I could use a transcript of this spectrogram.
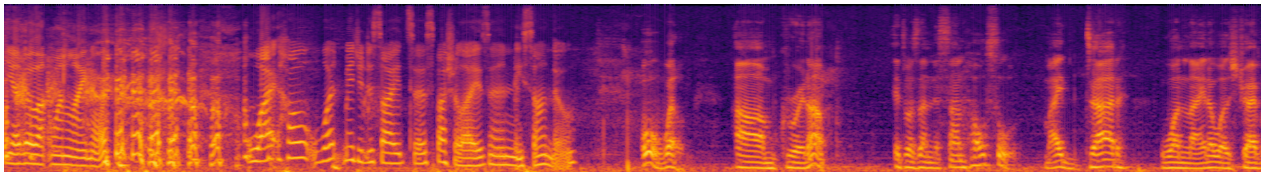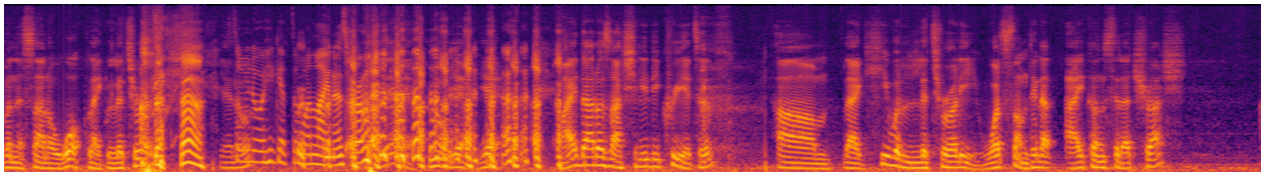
yeah, the one liner. what? How? What made you decide to specialize in Nissan though? oh, well, um, growing up, it was a Nissan household. My dad, one liner, was driving Nissan a walk, like literally. you So know? we know where he gets the one liners from. yeah, no, yeah, yeah. My dad was actually the creative. Um, like he would literally watch something that I consider trash,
